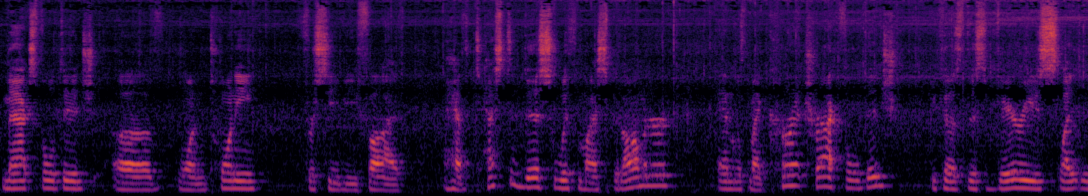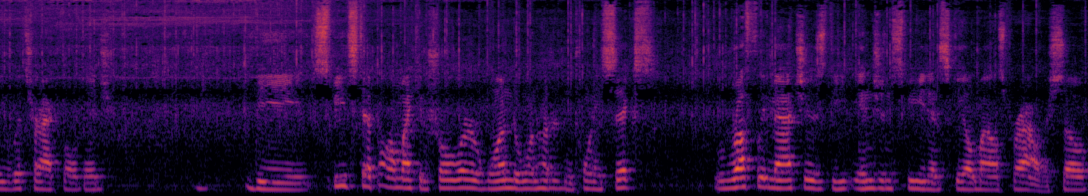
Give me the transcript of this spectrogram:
max voltage of 120 for CV5. I have tested this with my speedometer and with my current track voltage because this varies slightly with track voltage. The speed step on my controller, 1 to 126, roughly matches the engine speed and scale miles per hour. So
